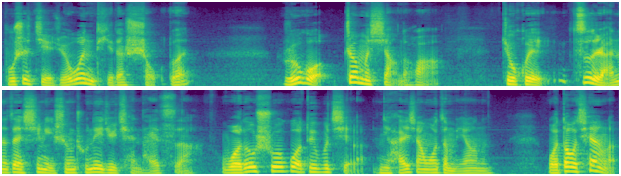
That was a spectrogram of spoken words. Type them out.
不是解决问题的手段。如果这么想的话，就会自然的在心里生出那句潜台词啊，我都说过对不起了，你还想我怎么样呢？我道歉了，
